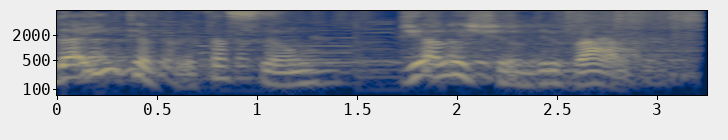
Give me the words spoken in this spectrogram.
da interpretação de Alexandre Vargas.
